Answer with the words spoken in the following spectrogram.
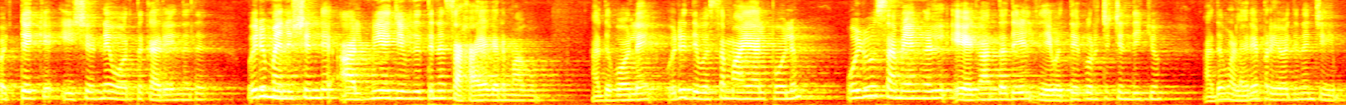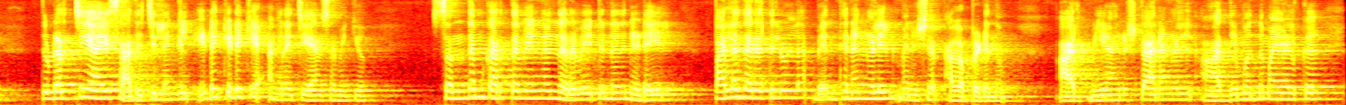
ഒറ്റയ്ക്ക് ഈശ്വരനെ ഓർത്ത് കരയുന്നത് ഒരു മനുഷ്യന്റെ ആത്മീയ ജീവിതത്തിന് സഹായകരമാകും. അതുപോലെ ഒരു ദിവസമായാൽ പോലും ഒഴിവു സമയങ്ങളിൽ ഏകാന്തതയിൽ ദൈവത്തെക്കുറിച്ച് ചിന്തിക്കൂ. അത് വളരെ പ്രയോജനം ചെയ്യും. തുടർച്ചയായി സാധിച്ചില്ലെങ്കിൽ ഇടയ്ക്കിടയ്ക്ക് അങ്ങനെ ചെയ്യാൻ ശ്രമിക്കൂ. സ്വന്തം കർത്തവ്യങ്ങൾ നിറവേറ്റുന്നതിനിടയിൽ പലതരത്തിലുള്ള ബന്ധനങ്ങളിൽ മനുഷ്യർ അകപ്പെടുന്നു. ആത്മീയ അനുഷ്ഠാനങ്ങളിൽ ആദ്യമൊന്നും അയാൾക്ക്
